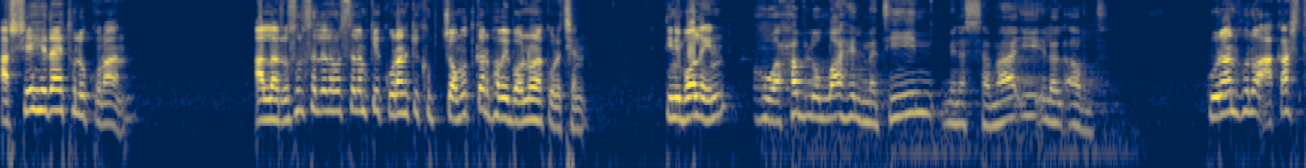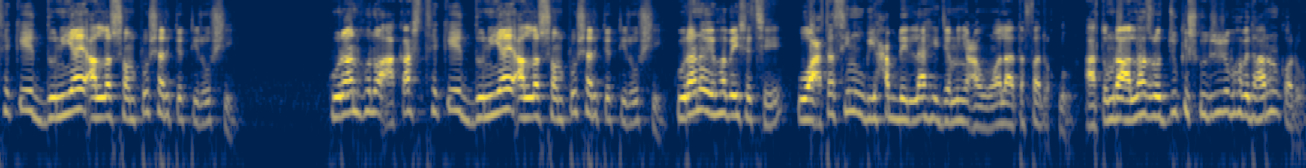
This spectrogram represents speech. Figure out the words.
আর সে হেদায়েত হলো কোরআন। আল্লাহ রসুল সাল্লাহ সাল্লামকে কোরআনকে খুব চমৎকারভাবে বর্ণনা করেছেন। তিনি বলেন হুয়া হলো আকাশ থেকে দুনিয়ায় আল্লাহর সম্প্রসারিত একটি রশি। কোরআন হলো আকাশ থেকে দুনিয়ায় আল্লাহর সম্প্রসারিত একটি রশি। কোরআনও এভাবে এসেছে ও আতাসিমু বিহাবলিল্লাহি জামি আওয়ালা তাফারকু আর তোমরা আল্লাহর রজ্জুকে সুদৃঢ়ভাবে ধারণ করো,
